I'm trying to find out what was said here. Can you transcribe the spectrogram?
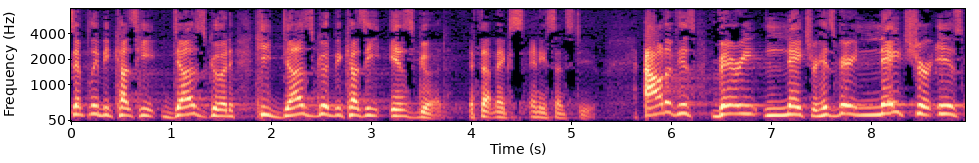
simply because he does good, he does good because he is good, if that makes any sense to you out of his very nature. His very nature is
